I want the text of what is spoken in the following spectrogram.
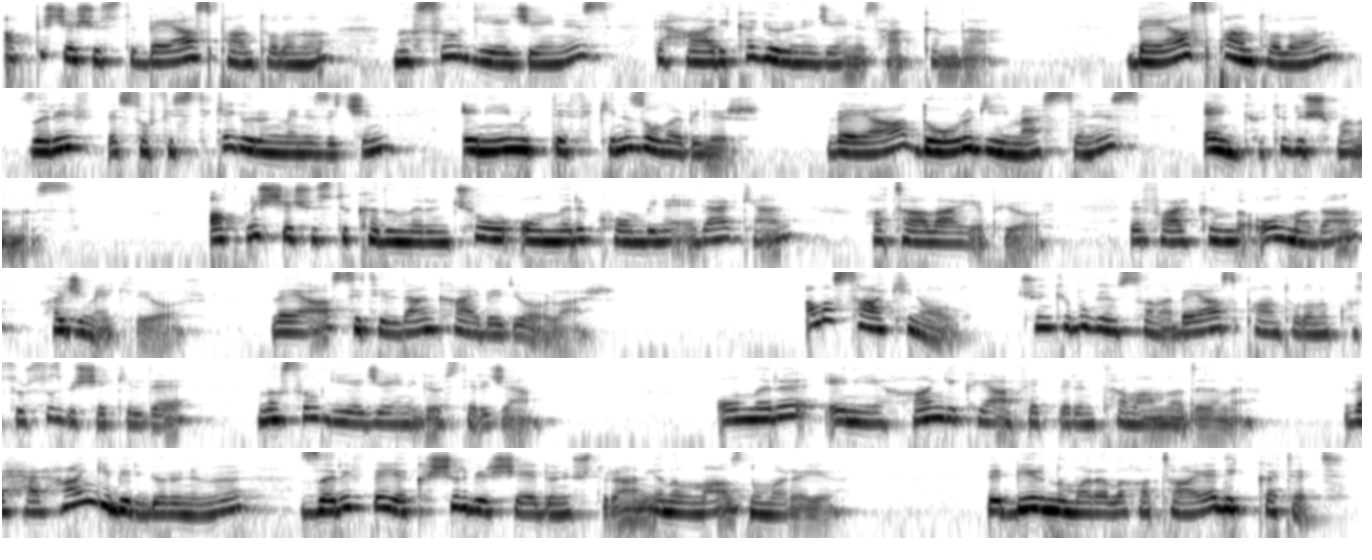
60 yaş üstü beyaz pantolonu nasıl giyeceğiniz ve harika görüneceğiniz hakkında. Beyaz pantolon, zarif ve sofistike görünmeniz için en iyi müttefikiniz olabilir veya doğru giymezseniz en kötü düşmanınız. 60 yaş üstü kadınların çoğu onları kombine ederken hatalar yapıyor ve farkında olmadan hacim ekliyor veya stilden kaybediyorlar. Ama sakin ol. Çünkü bugün sana beyaz pantolonu kusursuz bir şekilde nasıl giyeceğini göstereceğim. Onları en iyi hangi kıyafetlerin tamamladığını ve herhangi bir görünümü zarif ve yakışır bir şeye dönüştüren yanılmaz numarayı. Ve bir numaralı hataya dikkat et.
